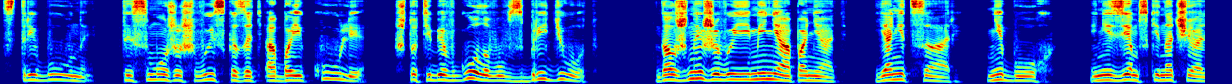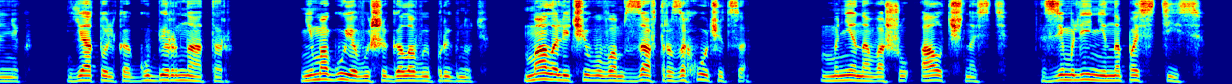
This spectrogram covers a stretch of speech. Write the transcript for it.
с трибуны, ты сможешь высказать о Байкуле, что тебе в голову взбредет. Должны же вы и меня понять. Я не царь, не бог и не земский начальник. Я только губернатор. Не могу я выше головы прыгнуть. Мало ли чего вам завтра захочется. Мне на вашу алчность земли не напастись.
